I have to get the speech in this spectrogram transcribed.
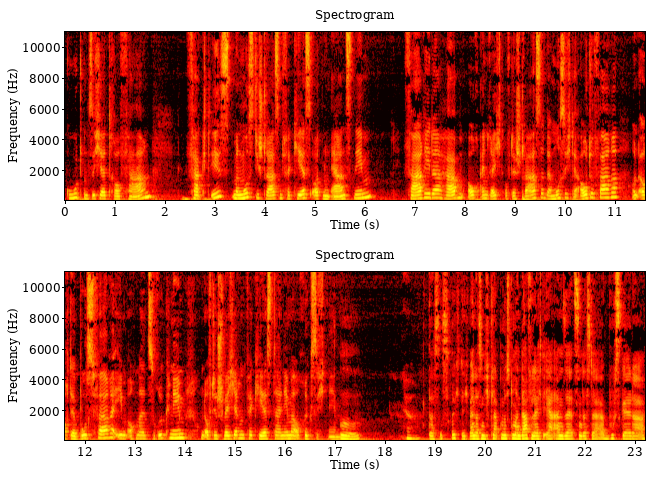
gut und sicher drauf fahren. Fakt ist, man muss die Straßenverkehrsordnung ernst nehmen. Fahrräder haben auch ein Recht auf der Straße. Da muss sich der Autofahrer und auch der Busfahrer eben auch mal zurücknehmen und auf den schwächeren Verkehrsteilnehmer auch Rücksicht nehmen. Mhm. Ja. Das ist richtig. Wenn das nicht klappt, müsste man da vielleicht eher ansetzen, dass da Bußgelder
